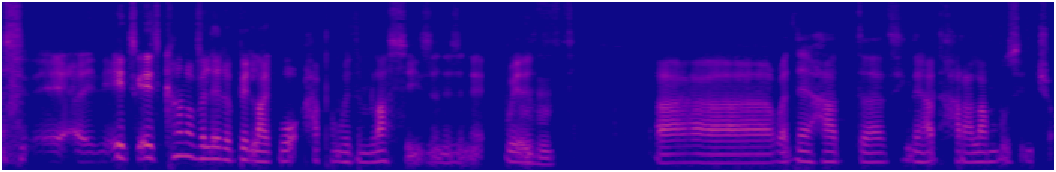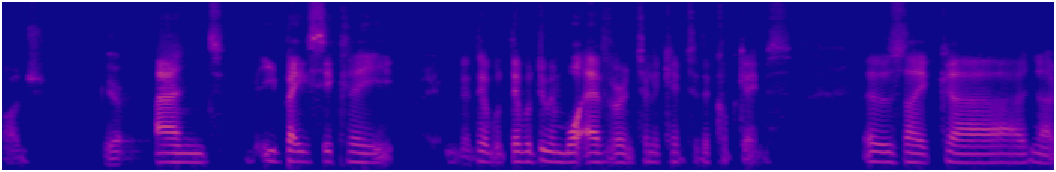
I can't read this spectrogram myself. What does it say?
It's it's kind of a little bit like what happened with them last season, isn't it? With mm-hmm. uh, when they had, uh, I think they had Haralambos in charge. Yep. And he basically they were they were doing whatever until it came to the cup games. It was like, uh, you know,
